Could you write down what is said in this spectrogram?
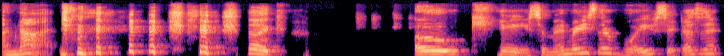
I'm not. Like okay so men raise their voice it doesn't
